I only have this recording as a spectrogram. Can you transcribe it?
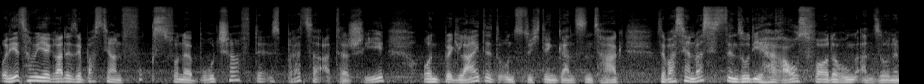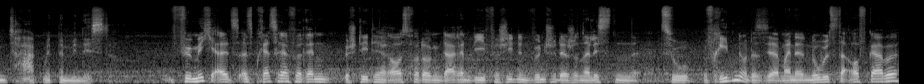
Und jetzt haben wir hier gerade Sebastian Fuchs von der Botschaft, der ist Presseattaché und begleitet uns durch den ganzen Tag. Sebastian, was ist denn so die Herausforderung an so einem Tag mit einem Minister? Für mich als, als Pressereferent besteht die Herausforderung darin, die verschiedenen Wünsche der Journalisten zu befrieden. Und das ist ja meine nobelste Aufgabe.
